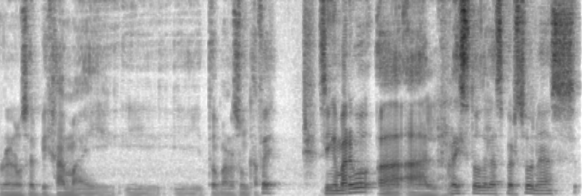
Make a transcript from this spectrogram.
ponernos el pijama y, tomarnos un café. Sin embargo, al resto de las personas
